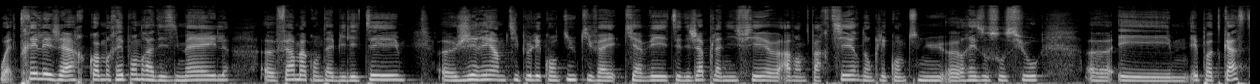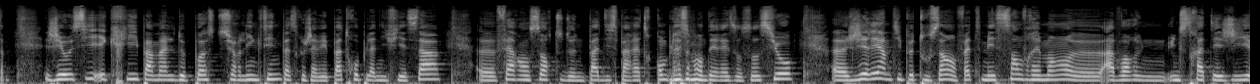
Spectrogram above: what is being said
ouais, très légères comme répondre à des emails, euh, faire ma comptabilité, euh, gérer un petit peu les contenus qui, va, qui avaient été déjà planifiés euh, avant de partir, donc les contenus réseaux sociaux et, et podcasts. J'ai aussi écrit pas mal de posts sur LinkedIn parce que j'avais pas trop planifié ça, faire en sorte de ne pas disparaître complètement des réseaux sociaux, gérer un petit peu tout ça en fait, mais sans vraiment avoir une, une stratégie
